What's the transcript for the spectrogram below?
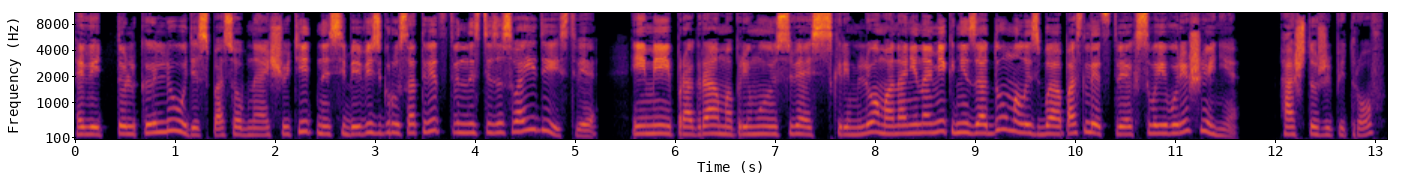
Ведь только люди способны ощутить на себе весь груз ответственности за свои действия. Имея программа прямую связь с Кремлем, она ни на миг не задумалась бы о последствиях своего решения. А что же Петров?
